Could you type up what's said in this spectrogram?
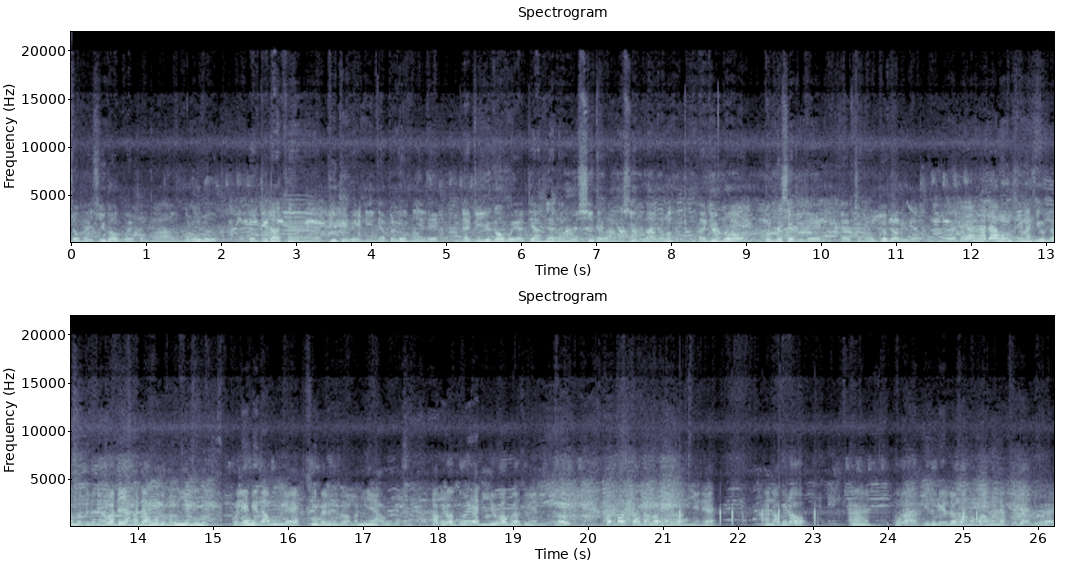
လုံးဝရွေးကောက်ပွဲပုံမှာကိုတို့လိုဒေသခံပြည်သူတွေအနေနဲ့ဘယ်လိုမြင်လဲအဲဒီရွေးကောက်ပွဲကတရားမျှတမှုရှိသလားမရှိသလားပေါ့နော်အဲဒီပေါ်သုံးသက်ချက်တွေလည်းအဲကျွန်တော်တို့ပြောပြပြီးပေါ့တရားမျှတမှုရှိမရှိကိုပြောမှဆိုတော့ကျွန်တော်ကတရားမျှတမှုလို့မမြင်ဘူး ပွင့်လင်းမြင်သာမှုလည်းရှိမယ်လို့ကျွန်တော်ကမမြင်ရဘူးပေါ့နောက်ပြီးတော့သူရဲ့ဒီယောဂပွဲဆိုရင်သူတို့ဖတ်ပေါက်တာတာလောက်ကိုကျွန်တော်ကမြင်တယ်အဲနောက်ပြီးတော့အဲသူကပြည်သူတွေလုံးဝမပါဝင်တာဖြစ်တဲ့အတွက်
